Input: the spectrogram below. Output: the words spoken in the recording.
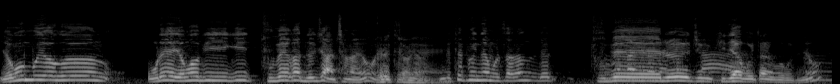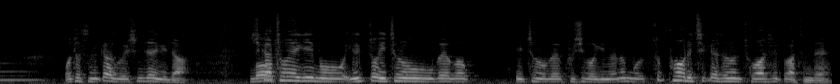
영업무역은 올해 영업이익이 두 배가 늘지 않잖아요. 그렇죠, 이를테면. 예. 근데 태평양물산은 이제 두 배를. 지금 기대하고 있다는 거거든요. 어떻습니까? 그 심재영 기자. 시가총액이 뭐 1조 2,500억, 2,590억이면은 뭐 슈퍼 리치께서는 좋아하실 것 같은데.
